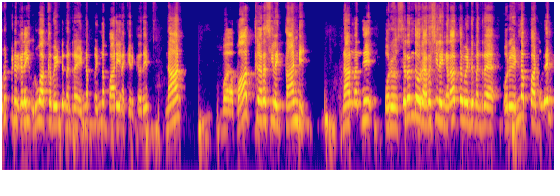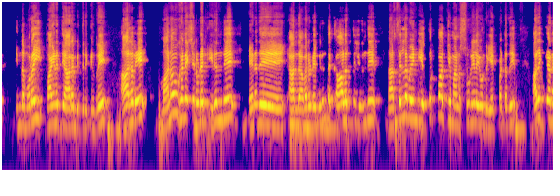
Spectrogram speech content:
உறுப்பினர்களை உருவாக்க வேண்டும் என்ற எண்ணம் எண்ணப்பாடு எனக்கு இருக்கிறது. நான் வாக்கு அரசியலை தாண்டி நான் வந்து ஒரு சிறந்த ஒரு அரசியலை நடாத்த வேண்டும் என்ற ஒரு எண்ணப்பாட்டுடன் இந்த முறை பயணத்தை ஆரம்பித்திருக்கின்றேன். ஆகவே மனோ கணேசனுடன் இருந்து எனது அந்த அவருடைய இருந்த காலத்தில் இருந்து நான் செல்ல வேண்டிய துர்ப்பாக்கியமான சூழ்நிலை ஒன்று ஏற்பட்டது. அதுக்கான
